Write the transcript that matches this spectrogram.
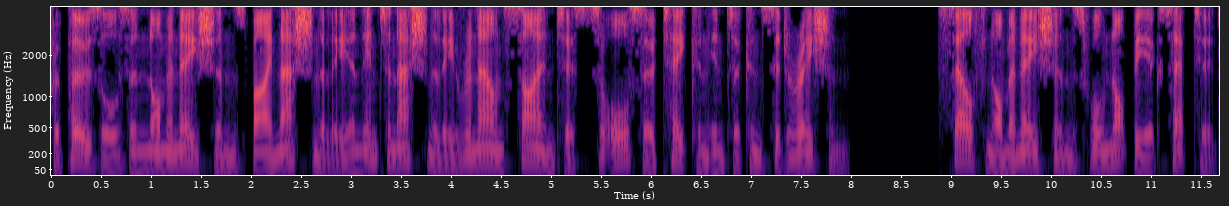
Proposals and nominations by nationally and internationally renowned scientists are also taken into consideration. Self-nominations will not be accepted.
